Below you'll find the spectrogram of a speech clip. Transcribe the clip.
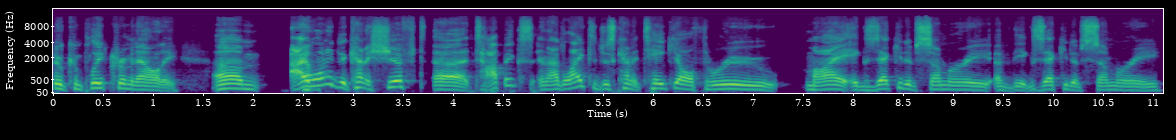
So complete criminality. Um, I wanted to kind of shift uh, topics, and I'd like to just kind of take y'all through my executive summary of the executive summary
